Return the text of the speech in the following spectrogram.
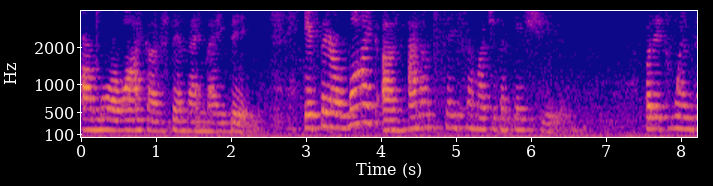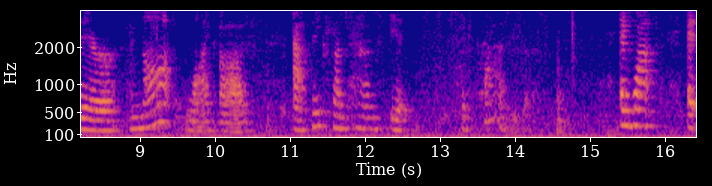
are more like us than they may be. If they're like us, I don't see so much of an issue. But it's when they're not like us, I think sometimes it surprises us. And why, and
